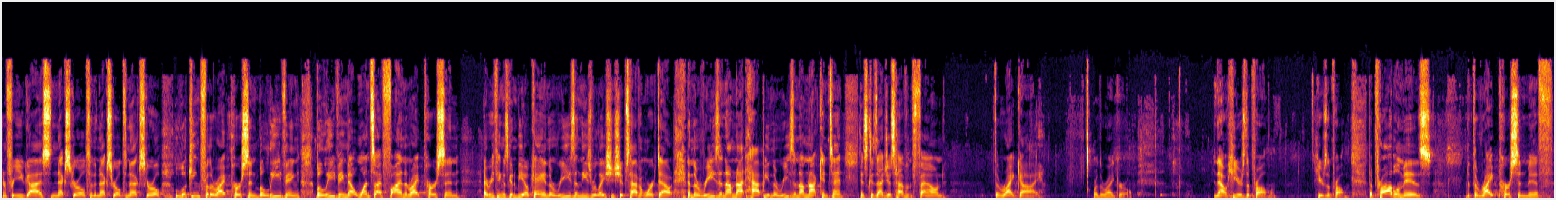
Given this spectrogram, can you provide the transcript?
And for you guys, next girl to the next girl to next girl, looking for the right person, believing, believing that once I find the right person, everything is going to be okay. And the reason these relationships haven't worked out, and the reason I'm not happy, and the reason I'm not content is because I just haven't found the right guy or the right girl. Now, here's the problem. Here's the problem. The problem is that the right person myth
